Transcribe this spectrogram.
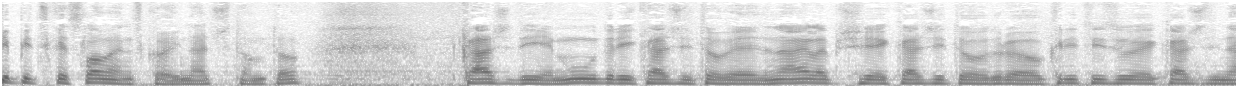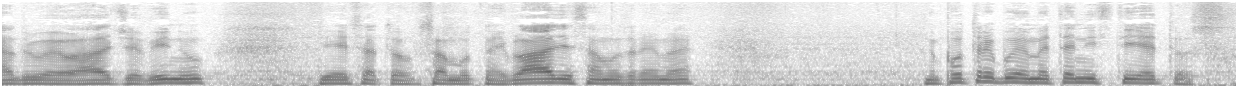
typické Slovensko ináč v tomto každý je múdry, každý to vie najlepšie, každý toho druhého kritizuje, každý na druhého hádže vinu. Deje sa to v samotnej vláde samozrejme. No potrebujeme ten istý etos.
